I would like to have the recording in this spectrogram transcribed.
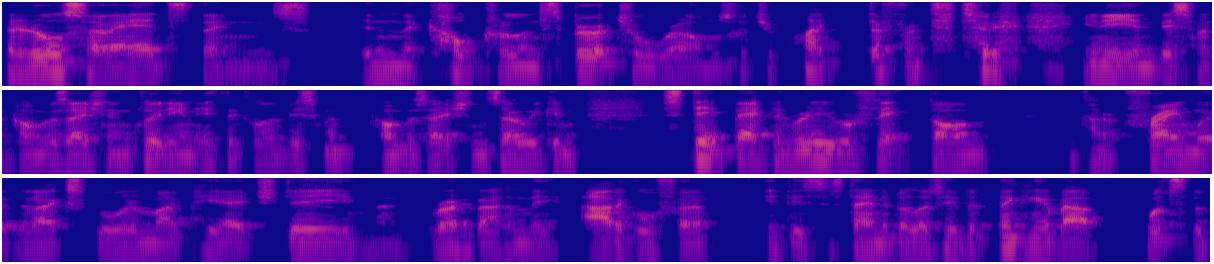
but it also adds things in the cultural and spiritual realms, which are quite different to any investment conversation, including an ethical investment conversation. So we can step back and really reflect on the kind of framework that I explored in my PhD and I wrote about in the article for FS Sustainability, but thinking about what's the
